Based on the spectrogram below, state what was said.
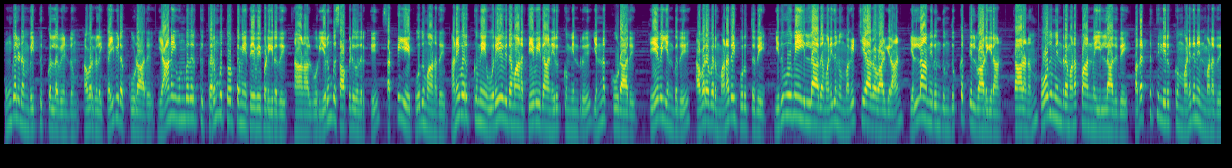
உங்களிடம் வைத்துக் கொள்ள வேண்டும். அவர்களை கைவிடக்கூடாது யானை உண்பதற்கு கரும்பு தோட்டமே தேவைப்படுகிறது. ஆனால் ஒரு எறும்பு சாப்பிடுவதற்கு சக்கையே போதுமானது. அனைவருக்குமே ஒரே விதமான தேவைதான் இருக்கும் என்று எண்ணக்கூடாது. தேவை என்பது அவரவர் மனதை பொறுத்ததே. எதுவுமே இல்லாத மனிதனும் மகிழ்ச்சியாக வாழ்கிறான். எல்லாம் இருந்தும் துக்கத்தில் வாடுகிறான். காரணம் போதும் என்ற மனப்பான்மை இல்லாததே. பதட்டத்தில் இருக்கும் மனிதனின் மனது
